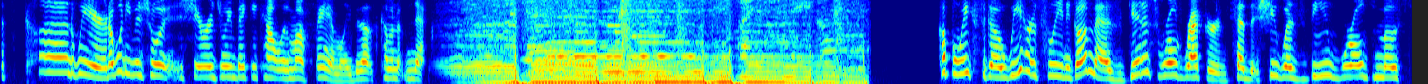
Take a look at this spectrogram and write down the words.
That's kind of weird. I wouldn't even share a joint bank account with my family, but that's coming up next. A couple weeks ago, we heard Selena Gomez, Guinness World Records, said that she was the world's most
